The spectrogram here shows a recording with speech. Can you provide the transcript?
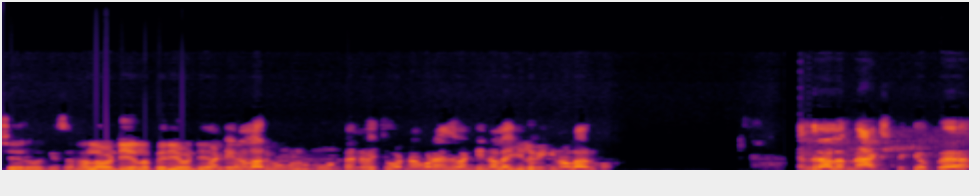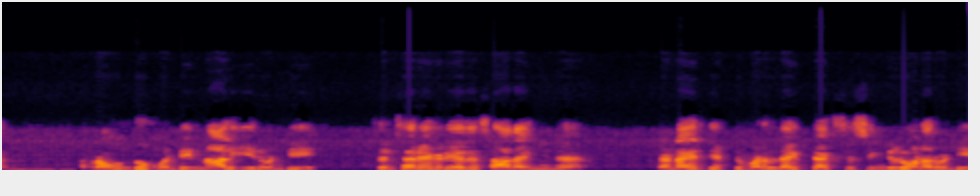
சரி ஓகே சார் நல்ல வண்டி எல்லாம் பெரிய வண்டியா வண்டி நல்லா இருக்கும். உங்களுக்கு மூணு டன் வச்சு ஓட்டினா கூட இந்த வண்டி நல்லா இழுவிக்கு நல்லா இருக்கும். மஹேந்திரால மேக்ஸ் பிக்கப்பு ரவுண்டும் வண்டி நாலு கீர் வண்டி சென்சாரே கிடையாது சாதா இன்ஜினு ரெண்டாயிரத்தி எட்டு model life tax single owner வண்டி.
